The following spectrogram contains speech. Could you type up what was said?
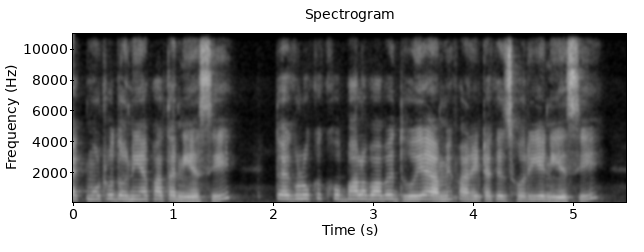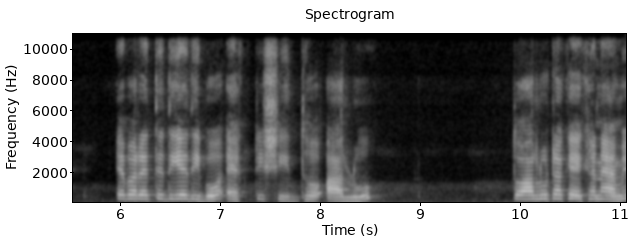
এক মুঠো ধনিয়া পাতা নিয়েছি। তো এগুলোকে খুব ভালোভাবে ধুয়ে আমি পানিটাকে ঝরিয়ে নিয়েছি। এবার এতে দিয়ে দিব একটি সিদ্ধ আলু। তো আলুটাকে এখানে আমি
